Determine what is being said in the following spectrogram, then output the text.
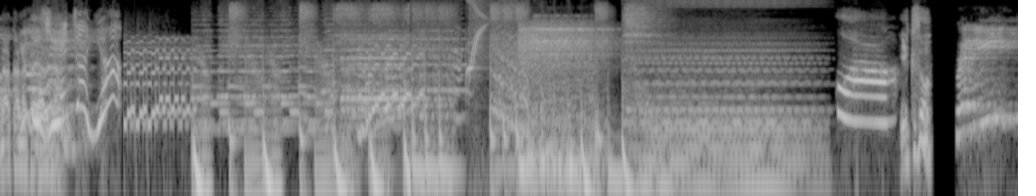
だなかなかやるなめちゃ嫌わ行くぞ Ready?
